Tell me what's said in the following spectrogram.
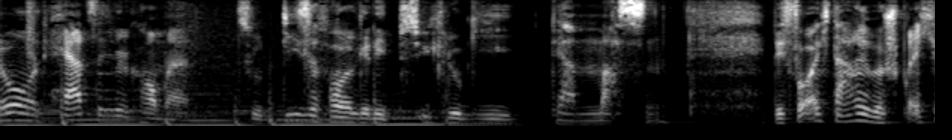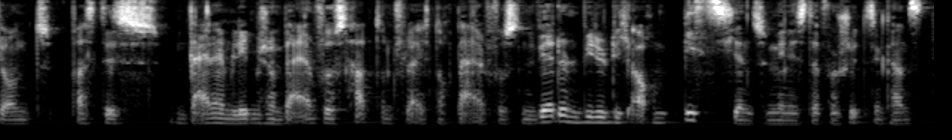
Hallo und herzlich willkommen zu dieser Folge die Psychologie der Massen. Bevor ich darüber spreche und was das in deinem Leben schon beeinflusst hat und vielleicht noch beeinflussen wird und wie du dich auch ein bisschen zumindest davor schützen kannst,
